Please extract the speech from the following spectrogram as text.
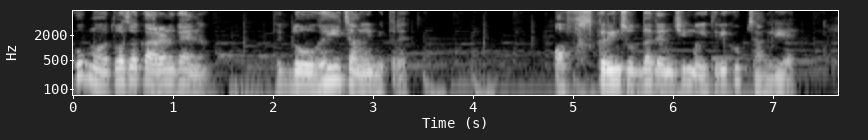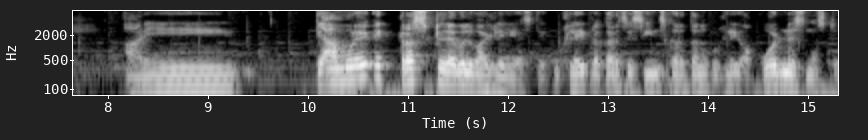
खूप महत्त्वाचं कारण काय ना ते दोघंही चांगले मित्र आहेत. ऑफ स्क्रीन सुद्धा त्यांची मैत्री खूप चांगली आहे. आणि त्यामुळे एक ट्रस्ट लेवल वाढलेली असते. कुठल्याही प्रकारचे सीन्स करताना कुठलाही ऑकवर्डनेस नसतो.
